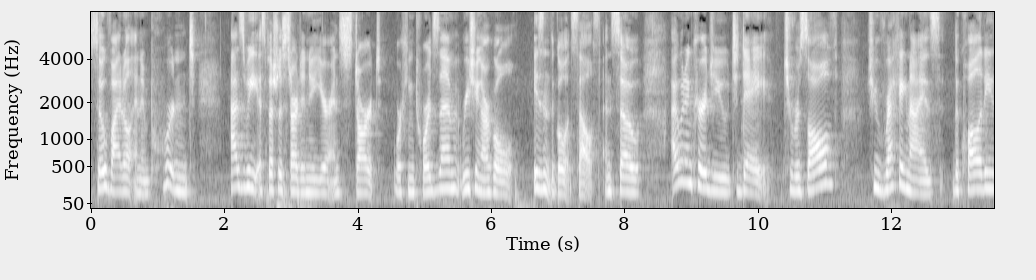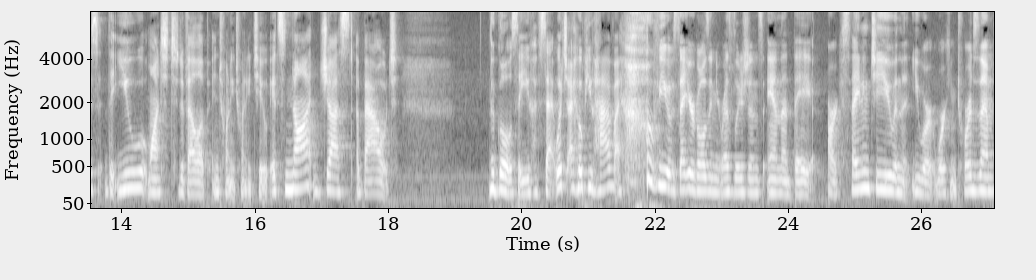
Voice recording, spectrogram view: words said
so vital and important as we especially start a new year and start working towards them. Reaching our goal isn't the goal itself. And so I would encourage you today to resolve to recognize the qualities that you want to develop in 2022. It's not just about the goals that you have set, which I hope you have. I hope you have set your goals and your resolutions and that they are exciting to you and that you are working towards them.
